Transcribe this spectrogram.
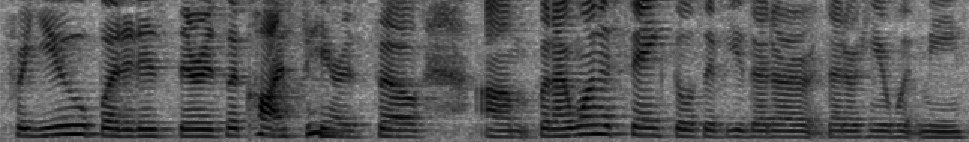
for you, but it is there is a cost here. So, um, but I want to thank those of you that are that are here with me.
